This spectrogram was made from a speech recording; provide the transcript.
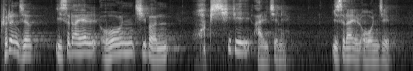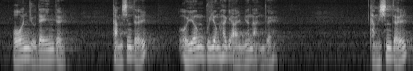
그런즉 이스라엘 온 집은 확실히 알지니 이스라엘 온 집, 온 유대인들, 당신들 어영부영하게 알면 안 돼. 당신들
